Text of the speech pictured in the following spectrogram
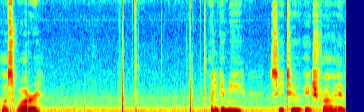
plus water. That'll give me C2H5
